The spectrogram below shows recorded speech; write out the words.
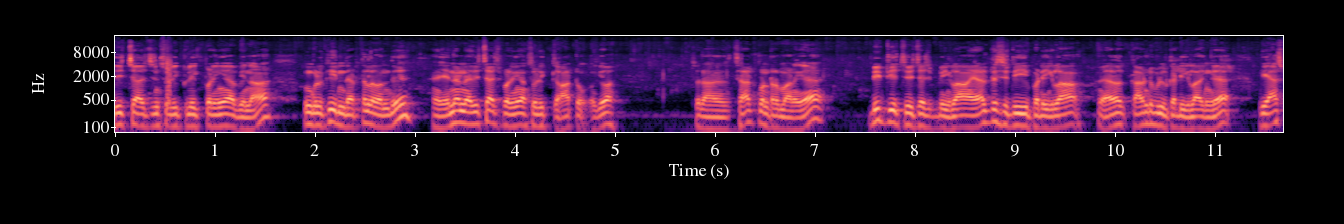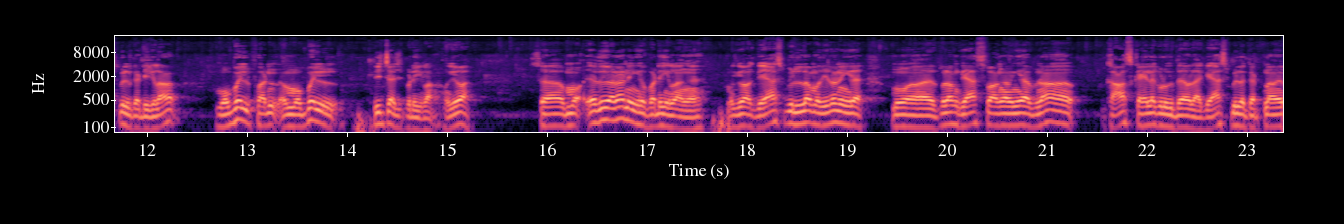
ரீசார்ஜ்னு சொல்லி கிளிக் பண்ணீங்க அப்படின்னா உங்களுக்கு இந்த இடத்துல வந்து என்னென்ன ரீசார்ஜ் பண்ணீங்கன்னு சொல்லி காட்டும் ஓகேவா ஸோ நான் செலக்ட் பண்ணுற மாதிரிங்க டிடிஹெச் ரீசார்ஜ் பண்ணிக்கலாம் எலக்ட்ரிசிட்டி பண்ணிக்கலாம் ஏதாவது கரண்ட் பில் கட்டிக்கலாம் இங்கே கேஸ் பில் கட்டிக்கலாம் மொபைல் ஃபன் மொபைல் ரீசார்ஜ் பண்ணிக்கலாம் ஓகேவா ஸோ மொ எது வேணால் நீங்கள் பண்ணிக்கலாங்க ஓகேவா கேஸ் பில்லாம் பார்த்தீங்கன்னா நீங்கள் இப்போலாம் கேஸ் வாங்குறீங்க அப்படின்னா காசு கையில் கொடுக்க தேவையில்ல. கேஸ் பில்லை கட்டினாவே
